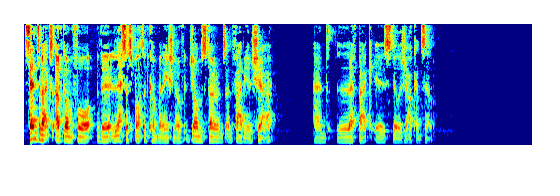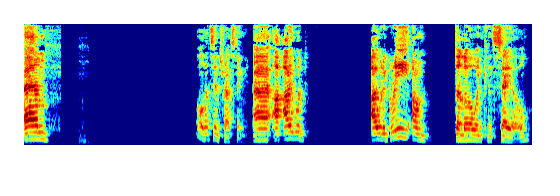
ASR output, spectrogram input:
Centre backs, I've gone for the lesser spotted combination of John Stones and Fabian Schär, and left back is still João Cancelo. Um. Oh, that's interesting. Uh, I, I would, I would agree on Dalot and Cancelo.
